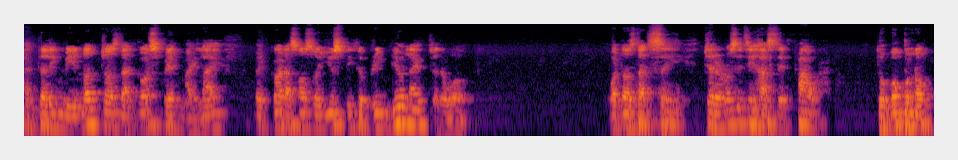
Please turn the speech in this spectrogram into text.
and telling me not just that God spared my life, but God has also used me to bring new life to the world. What does that say? Generosity has the power to open up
